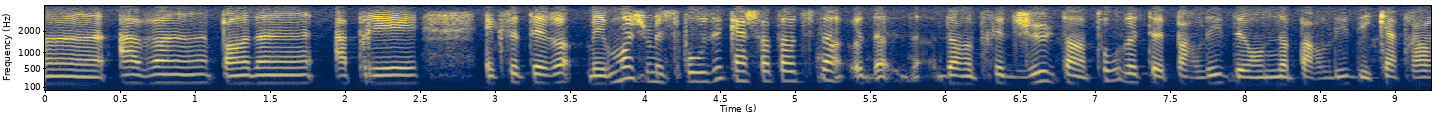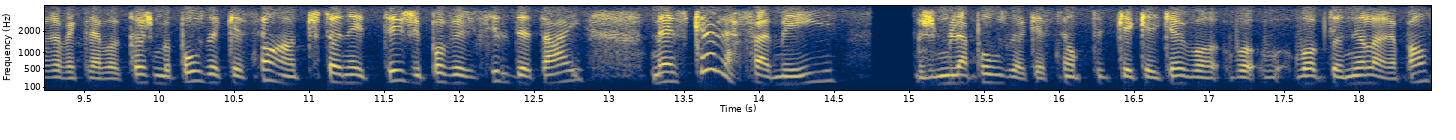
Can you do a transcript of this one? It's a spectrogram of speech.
euh, avant, pendant, après, etc. Mais moi, je me suis posé quand je suis entendu d'entrée de jeu tantôt, là, te parler de, on a parlé des quatre heures avec l'avocat. Je me pose la question en toute honnêteté, j'ai pas vérifié le détail, mais est-ce que la famille je me la pose la question, peut-être que quelqu'un va, va, va obtenir la réponse.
